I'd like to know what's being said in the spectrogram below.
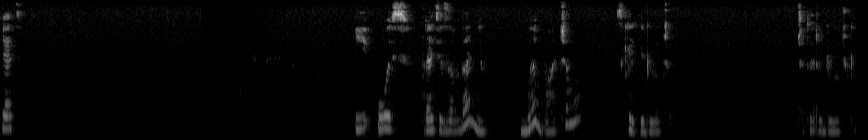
П'ять. І ось третє завдання ми бачимо скільки білочок? Чотири білочки.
